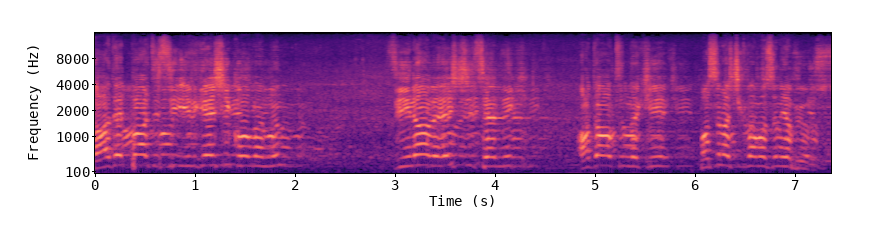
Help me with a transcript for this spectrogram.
Saadet Partisi İl Gençlik Kolları'nın zina ve eşcinsellik adı altındaki basın açıklamasını yapıyoruz.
